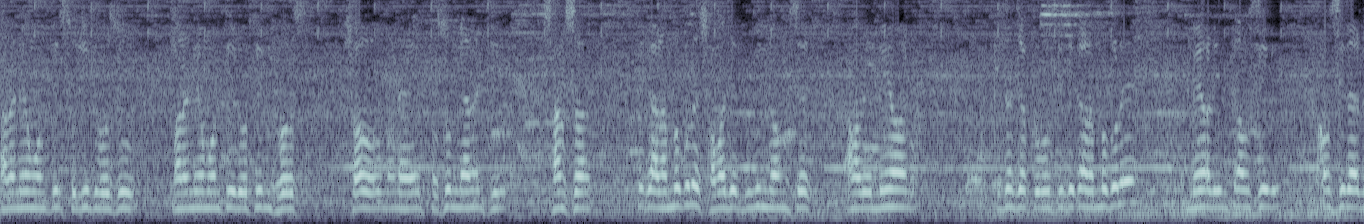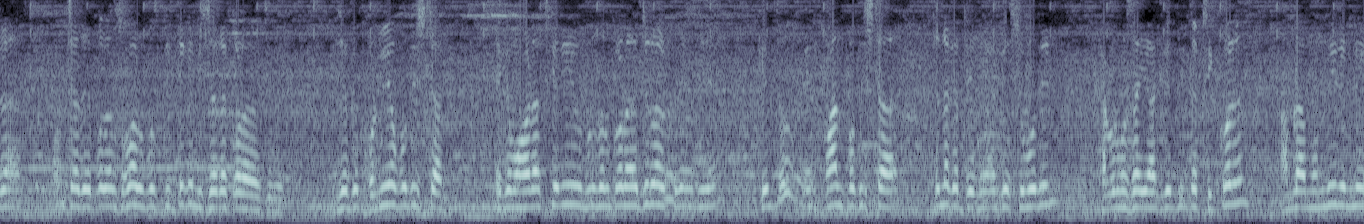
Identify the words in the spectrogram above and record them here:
মাননীয় মন্ত্রী সুজিত বসু, মাননীয় মন্ত্রী রতিন ঘোষ, সহ মানে প্রসূন ব্যানার্জি, সাংসদ থেকে আরম্ভ করে সমাজের বিভিন্ন অংশের আমাদের মেয়র কৃষ্ণ চক্রবর্তী থেকে আরম্ভ করে মেয়র ইন কাউন্সিল, কাউন্সিলররা, পঞ্চায়েতের প্রধান সবার উপস্থিত থেকে বিষয়টা করা হয়েছিল। যেহেতু ধর্মীয় প্রতিষ্ঠান, একে মহারাজকে দিয়ে উদ্বোধন করা হয়েছিল। কিন্তু পান প্রতিষ্ঠা জন্য আজকে শুভ দিন। ঠাকুরমশাই আজকের দিনটা ঠিক করেন। আমরা মন্দির এমনি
